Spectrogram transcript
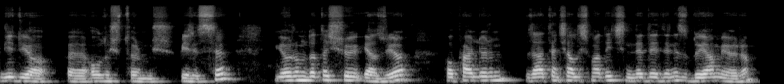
video e, oluşturmuş birisi. Yorumda da şu yazıyor. Hoparlörüm zaten çalışmadığı için ne dediğinizi duyamıyorum.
